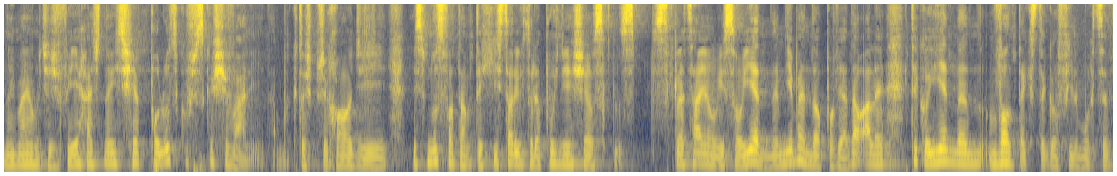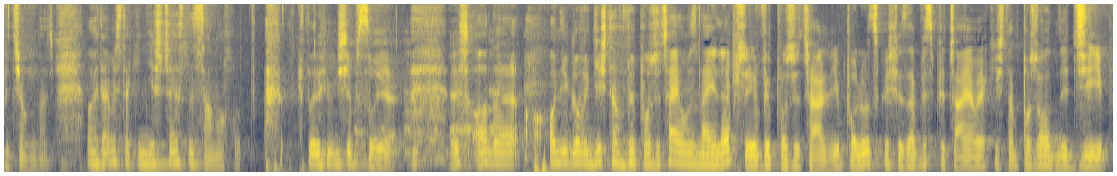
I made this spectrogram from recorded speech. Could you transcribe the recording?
no i mają gdzieś wyjechać, no i się po ludzku wszystko się wali. Tam ktoś przychodzi, jest mnóstwo tam tych historii, które później się sklecają i są jednym, nie będę opowiadał, ale tylko jeden wątek z tego filmu chcę wyciągnąć. No i tam jest taki nieszczęsny samochód, który mi się psuje. Wiesz, one, oni go gdzieś tam wypożyczają z najlepszej wypożyczalni, po ludzku się zabezpieczają, jakiś tam porządny jeep,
